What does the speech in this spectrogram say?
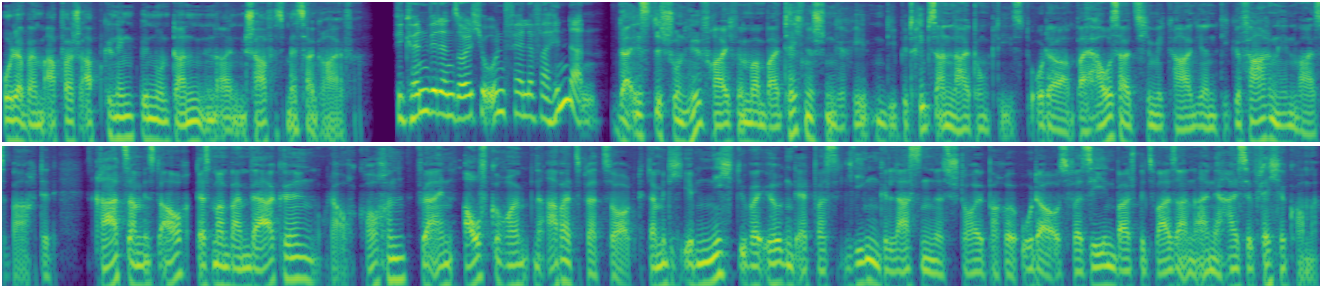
oder beim Abwasch abgelenkt bin und dann in ein scharfes Messer greife. Wie können wir denn solche Unfälle verhindern? Da ist es schon hilfreich, wenn man bei technischen Geräten die Betriebsanleitung liest oder bei Haushaltschemikalien die Gefahrenhinweise beachtet. Ratsam ist auch, dass man beim Werkeln oder auch Kochen für einen aufgeräumten Arbeitsplatz sorgt, damit ich eben nicht über irgendetwas liegen gelassenes stolpere oder aus Versehen beispielsweise an eine heiße Fläche komme.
